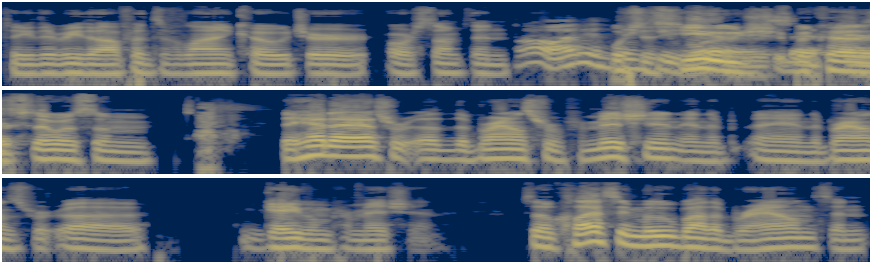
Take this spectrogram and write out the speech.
to either be the offensive line coach or or something. Oh, I didn't. Which is huge because there was some. They had to ask for, uh, the Browns for permission, and the and the Browns uh, gave them permission. So classy move by the Browns and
